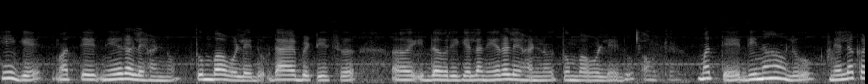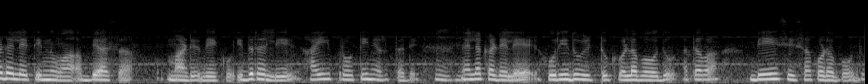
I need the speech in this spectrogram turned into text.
ಹೀಗೆ ಮತ್ತೆ ನೇರಳೆ ಹಣ್ಣು ತುಂಬ ಒಳ್ಳೆಯದು. ಡಯಾಬಿಟಿಸ್ ಇದ್ದವರಿಗೆಲ್ಲ ನೇರಳೆ ಹಣ್ಣು ತುಂಬ ಒಳ್ಳೆಯದು. ಮತ್ತು ದಿನಾಲು ನೆಲಕಡಲೆ ತಿನ್ನುವ ಅಭ್ಯಾಸ ಮಾಡಬೇಕು ಇದರಲ್ಲಿ ಹೈ ಪ್ರೋಟೀನ್ ಇರ್ತದೆ. ನೆಲಕಡಲೆ ಹುರಿದು ಇಟ್ಟುಕೊಳ್ಳಬಹುದು ಅಥವಾ ಬೇಯಿಸಿ ಸಹ ಕೊಡಬಹುದು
